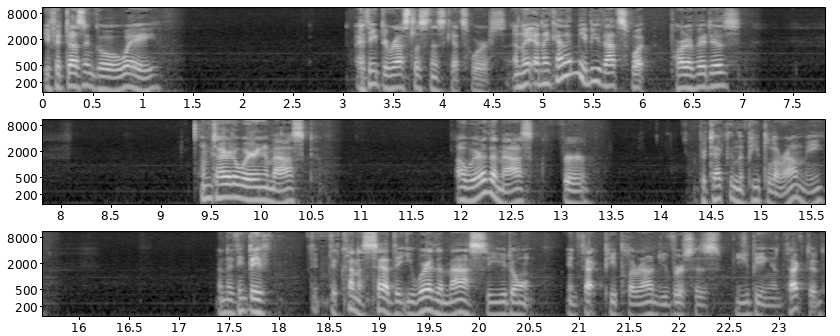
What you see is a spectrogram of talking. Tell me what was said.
if it doesn't go away, I think the restlessness gets worse. And I, and I kind of maybe that's what part of it is. I'm tired of wearing a mask. I'll wear the mask for protecting the people around me. And I think they've they've kind of said that you wear the mask so you don't infect people around you versus you being infected.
